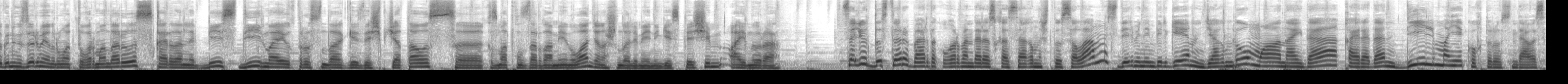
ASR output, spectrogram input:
күнүңүздөр менен урматтуу угармандарыбыз. Кайрадан эле биз дил маек туурасында кездешип жатабыз. Э, кызматыңыздарда мен улан жана ошондой эле менин кесиптешим айнура салют достор баардык угармандарыбызга сагынычтуу салам. Сиздер менен бирге жагымдуу маанайда кайрадан дил маек уктуруусундабыз.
